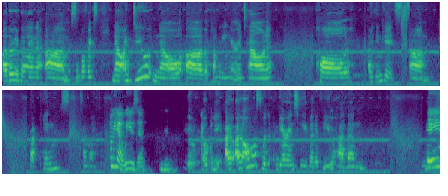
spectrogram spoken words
Other than um, Simple Fix. Now I do know of a company here in town called, I think it's um, Prep Kings. I'm like, oh yeah, we use them. Mm-hmm. Okay, I, I almost would guarantee that if you had them, they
